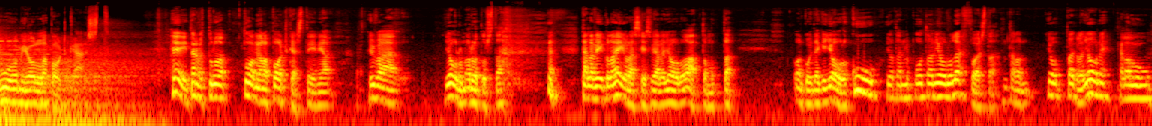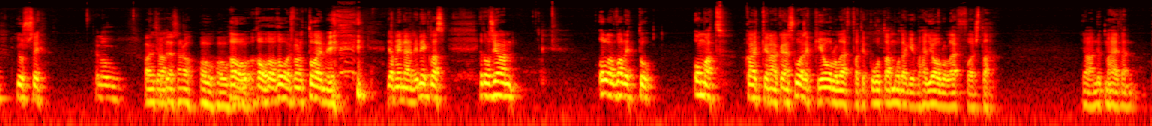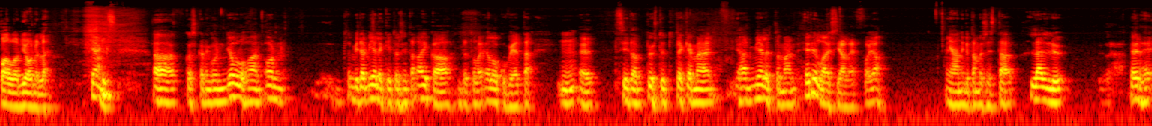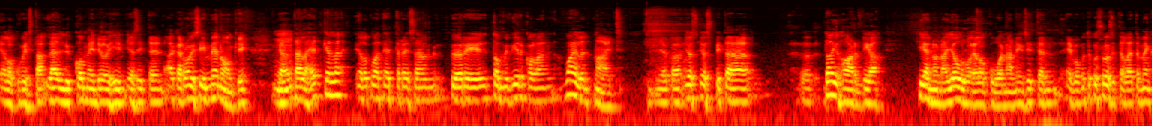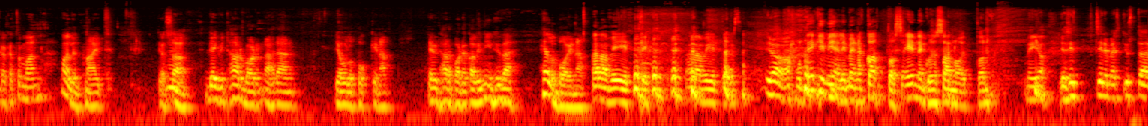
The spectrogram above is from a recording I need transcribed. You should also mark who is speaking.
Speaker 1: Tuomiolla podcast.
Speaker 2: Hei, tervetuloa Tuomiolla podcastiin ja hyvää joulun odotusta. Tällä viikolla ei ole siis vielä jouluaatto, mutta on kuitenkin joulukuu, joten me puhutaan joululeffoista. Täällä on jou- paikalla Jouni,
Speaker 3: Hello.
Speaker 2: Jussi,
Speaker 4: Hello.
Speaker 3: Vai
Speaker 2: Ja-
Speaker 3: sanoa ho ho
Speaker 2: ho, ho, ho, ho olisi voinut toimia, ja minä eli Niklas. Ja tosiaan ollaan valittu omat kaikkien aikojen suosikki joululeffat ja puhutaan muutenkin vähän joululeffoista. Ja nyt mä heitän pallon Jounille.
Speaker 3: Thanks. Uh, koska niin kun jouluhan on mitä mielenkiintoisinta aikaa, mitä tulee elokuvia, että
Speaker 2: Mm.
Speaker 3: et siitä on pystytty tekemään ihan mielettömän erilaisia leffoja. Ihan niin tämmöisestä lälly perheelokuvista lällykomedioihin ja sitten aika roisiin menoonkin. Ja
Speaker 2: Mhm.
Speaker 3: tällä hetkellä elokuvateattereissa on- pyörii Tommi Virkolan Violent Night, joka jos, jos pitää Die Hardia hienona jouluelokuvana, niin sitten ei voi muuta kuin suositella, että menkää katsomaan Violent Night, jossa
Speaker 2: Mm.
Speaker 3: David Harbour nähdään joulupukkina. David Harbour, joka oli niin hyvä Hellboyna.
Speaker 2: Älä viitti, älä viitti.
Speaker 4: Joo.
Speaker 2: Mun teki mieli mennä katsoa se ennen kuin sä sanoit ton.
Speaker 4: Niin jo. Ja sitten siinä mielessä just tämä,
